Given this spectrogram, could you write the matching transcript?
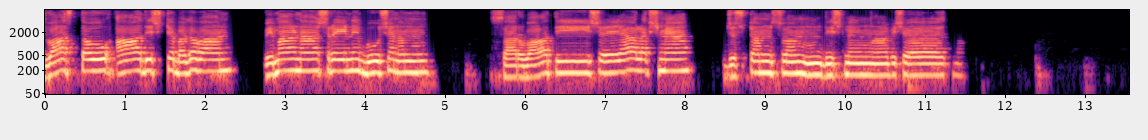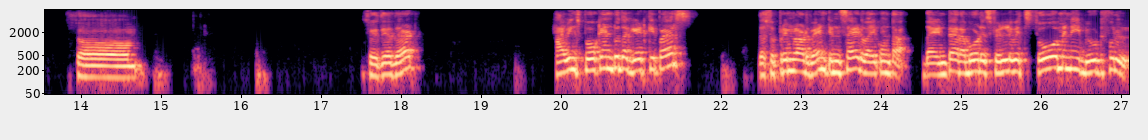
Dvastau Adishta Bhagavan Vimana Shreni Bhushanam Sarvati Shreya Lakshmya Justam Swam Dishnam Vishat. So, so it says that having spoken to the gatekeepers, the Supreme Lord went inside Vaikunta. The entire abode is filled with so many beautiful,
